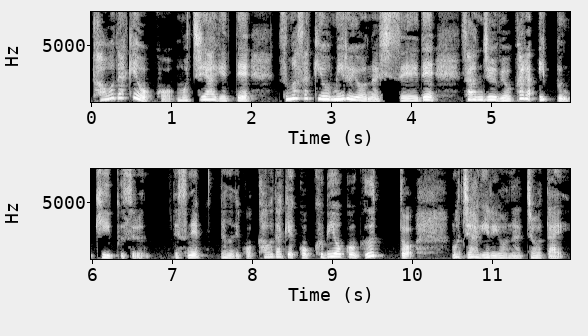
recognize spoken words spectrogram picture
顔だけをこう持ち上げて、つま先を見るような姿勢で30秒から1分キープするんですね。なので、こう顔だけこう首をこうぐっと持ち上げるような状態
